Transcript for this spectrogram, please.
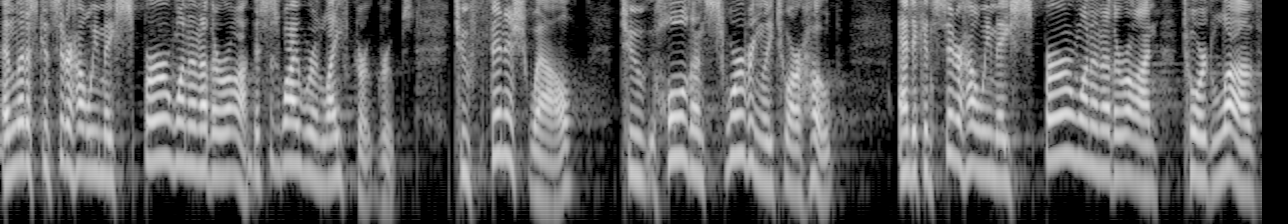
And let us consider how we may spur one another on. This is why we're in life groups to finish well, to hold unswervingly to our hope, and to consider how we may spur one another on toward love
